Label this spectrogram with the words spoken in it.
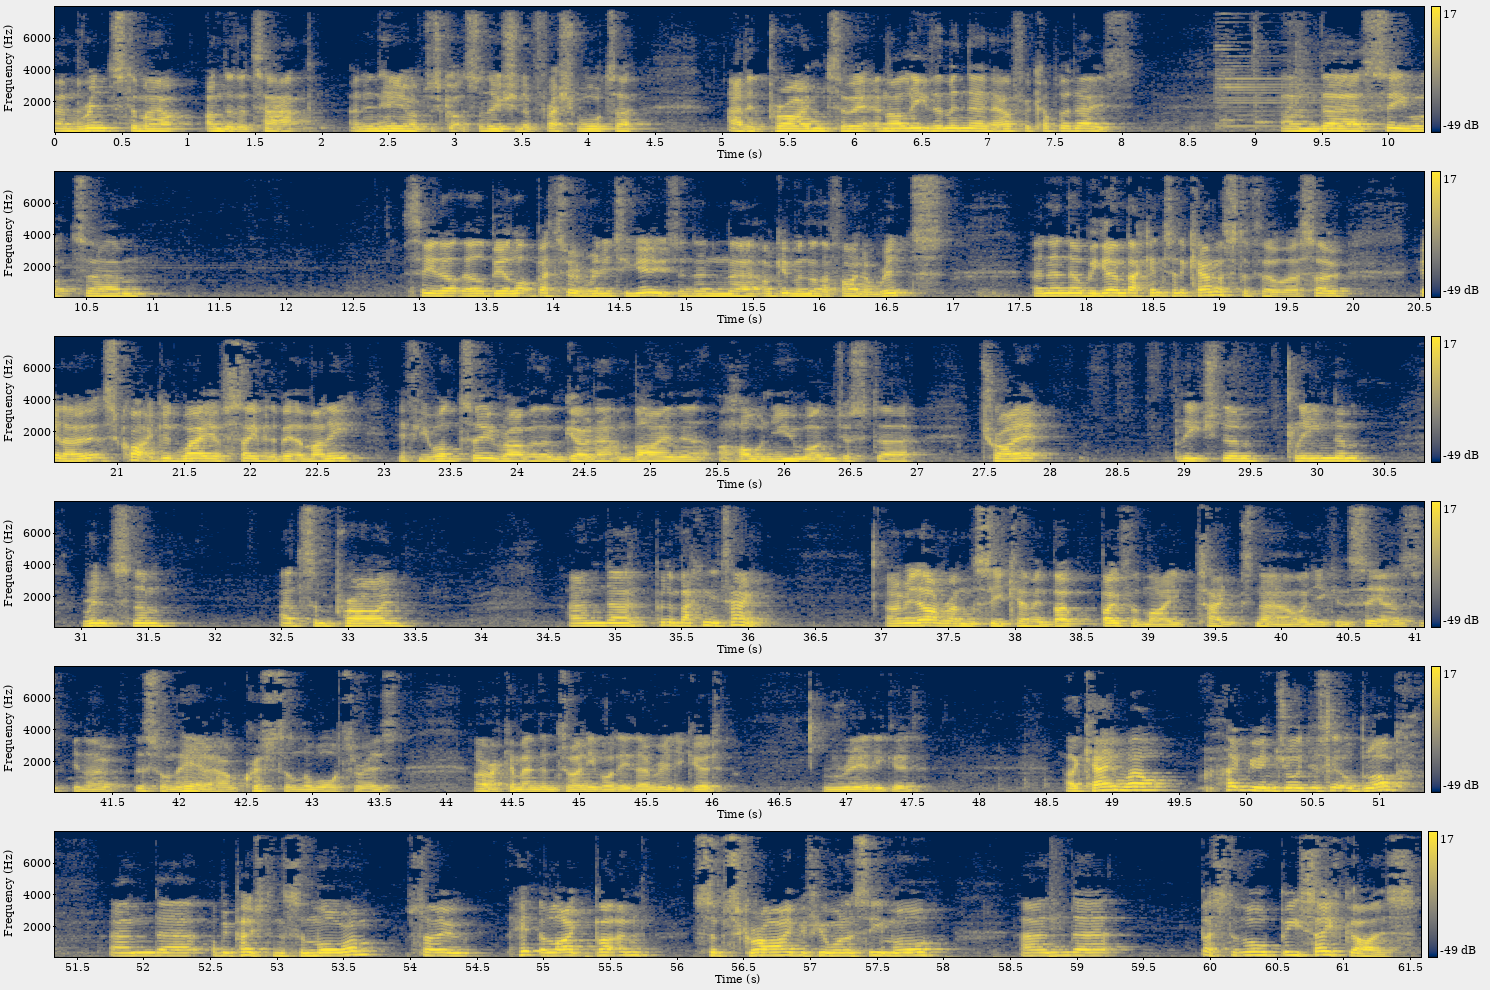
and rinsed them out under the tap. And in here I've just got a solution of fresh water, added prime to it, and I'll leave them in there now for a couple of days. And uh, see what, um, see that they'll be a lot better and ready to use. And then uh, I'll give them another final rinse. And then they'll be going back into the canister filter. So, you know, it's quite a good way of saving a bit of money if you want to, rather than going out and buying a, a whole new one. Just uh, try it, bleach them, clean them, rinse them, add some prime, and uh, put them back in your tank. I mean, I run the Seachem in bo both of my tanks now, and you can see as, you know, this one here, how crystal the water is. I recommend them to anybody, they're really good, really good. Okay, well, hope you enjoyed this little blog, and uh, I'll be posting some more on, so hit the like button, subscribe if you want to see more, and uh, best of all, be safe, guys.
